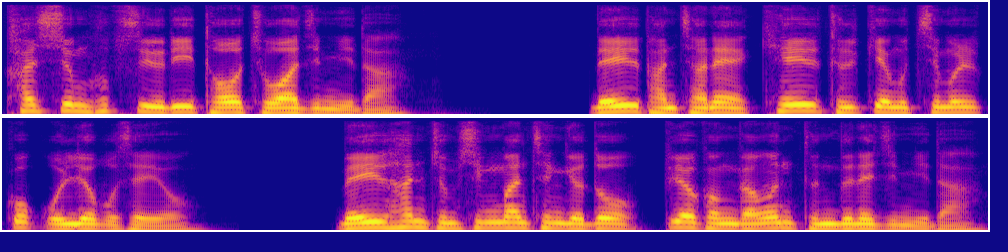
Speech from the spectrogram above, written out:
칼슘 흡수율이 더 좋아집니다. 내일 반찬에 케일 들깨 무침을 꼭 올려보세요. 매일 한 줌씩만 챙겨도 뼈 건강은 든든해집니다.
